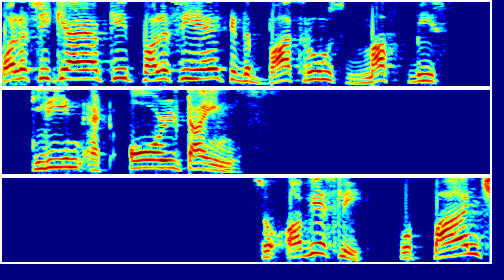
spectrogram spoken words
policy کیا ہے آپ کی؟ پالیسی ہے کہ the bathrooms must be clean at all times so obviously وہ پانچ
